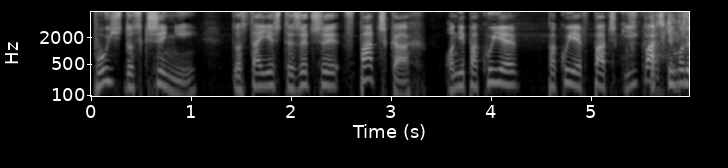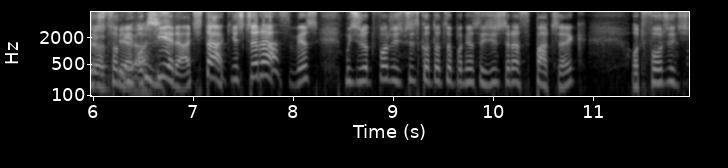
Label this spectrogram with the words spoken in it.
pójść do skrzyni, dostajesz te rzeczy w paczkach, on je pakuje pakuje w paczki, w paczki które możesz sobie otwierać. Tak, jeszcze raz, wiesz? Musisz otworzyć wszystko to, co podniosłeś jeszcze raz z paczek, otworzyć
